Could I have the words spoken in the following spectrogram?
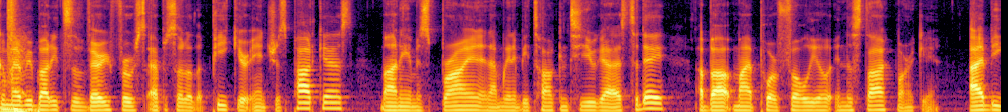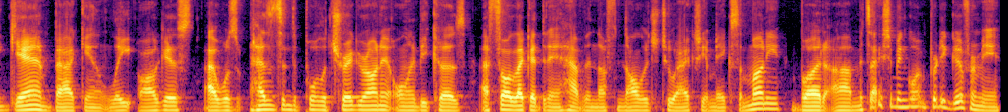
Welcome, everybody, to the very first episode of the Peak Your Interest podcast. My name is Brian, and I'm going to be talking to you guys today about my portfolio in the stock market. I began back in late August. I was hesitant to pull the trigger on it only because I felt like I didn't have enough knowledge to actually make some money. But um, it's actually been going pretty good for me.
